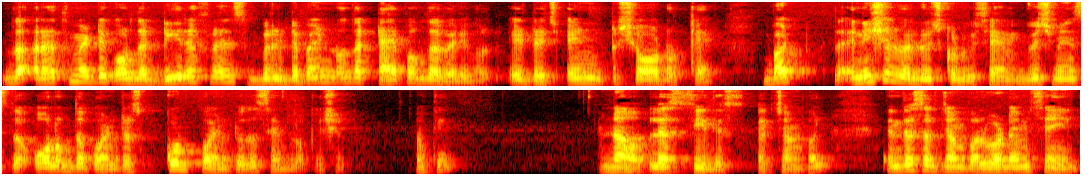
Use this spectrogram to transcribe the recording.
the arithmetic or the dereference will depend on the type of the variable. It is int short or char but the initial values could be same which means the all of the pointers could point to the same location. Okay? Now let's see this example. In this example what i'm saying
